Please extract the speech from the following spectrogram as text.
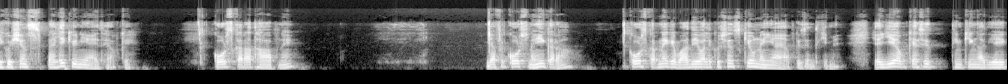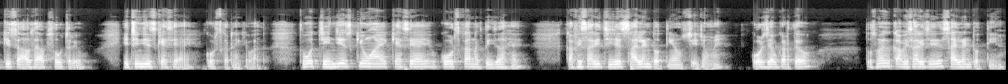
ये क्वेश्चंस पहले क्यों नहीं आए थे आपके? कोर्स करा था आपने। या फिर कोर्स नहीं करा, कोर्स करने के बाद ये वाले क्वेश्चंस क्यों नहीं आए आपकी ज़िंदगी में? या ये अब कैसी थिंकिंग आ रही है? किस हिसाब से आप सोच रहे हो? ये चेंजेस कैसे आए कोर्स करने के बाद? तो वो चेंजेस क्यों आए? कैसे आए? वो कोर्स का नतीजा है। काफ़ी सारी चीज़ें साइलेंट होती हैं उस चीज़ों में। कोर्स जब करते हो तो उसमें काफ़ी सारी चीज़ें साइलेंट होती हैं।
